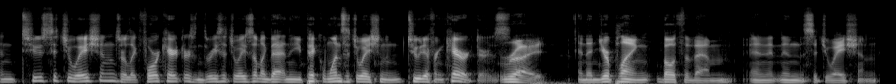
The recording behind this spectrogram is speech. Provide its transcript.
and two situations or like four characters and three situations something like that and then you pick one situation and two different characters Right. and then you're playing both of them in, in the situation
